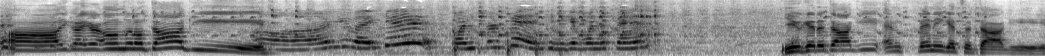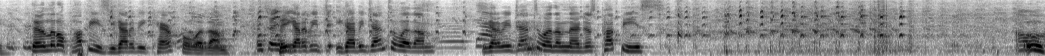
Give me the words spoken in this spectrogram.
Yeah. Aw, you got your own little doggy. Aw, you like it? One's for Finn. Can you give one to Finn? You get a doggy and Finny gets a doggy. They're little puppies. You gotta be careful with them. Which one Hey, do you gotta be you gotta be gentle with them. You gotta be gentle with them. They're just puppies. Ooh,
